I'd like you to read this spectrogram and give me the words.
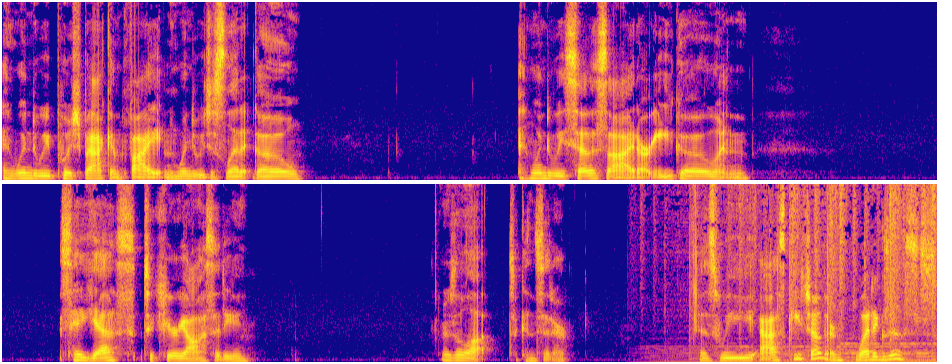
and when do we push back and fight, and when do we just let it go, and when do we set aside our ego and say yes to curiosity. There's a lot to consider as we ask each other what exists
